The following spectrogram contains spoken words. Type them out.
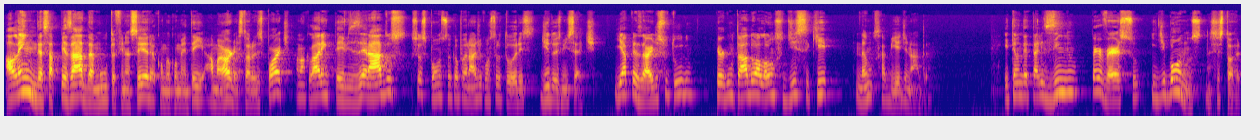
Além dessa pesada multa financeira, como eu comentei, a maior da história do esporte, a McLaren teve zerados seus pontos no Campeonato de Construtores de 2007. E apesar disso tudo, perguntado, o Alonso disse que não sabia de nada. E tem um detalhezinho perverso e de bônus nessa história.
